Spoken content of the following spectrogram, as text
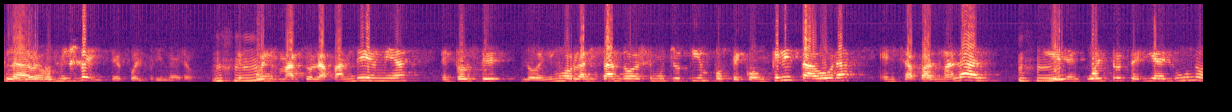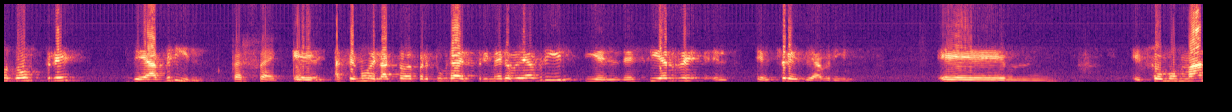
claro. el 2020 fue el primero. Después en marzo la pandemia, entonces lo venimos organizando hace mucho tiempo, se concreta ahora en Chapalmalal y el encuentro sería el 1, 2, 3 de abril. Perfecto. Eh, hacemos el acto de apertura el primero de abril y el de cierre el, el 3 de abril. Eh, eh, somos más,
